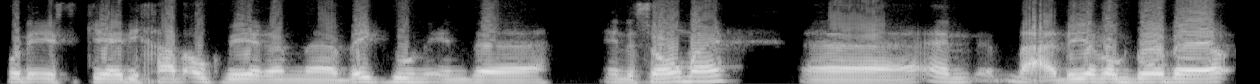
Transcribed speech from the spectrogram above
voor de eerste keer. Die gaan ook weer een week doen in de, in de zomer. En nou, die hebben ook door de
